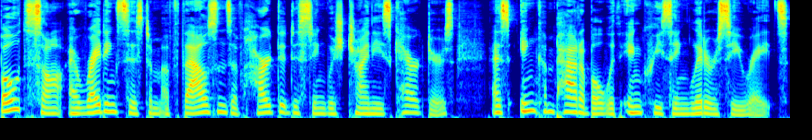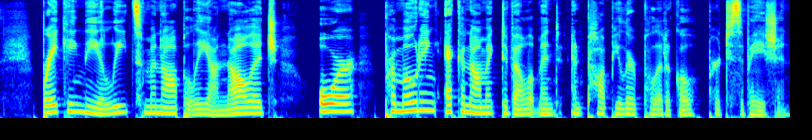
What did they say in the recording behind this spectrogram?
Both saw a writing system of thousands of hard to distinguish Chinese characters as incompatible with increasing literacy rates, breaking the elite's monopoly on knowledge, or promoting economic development and popular political participation.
